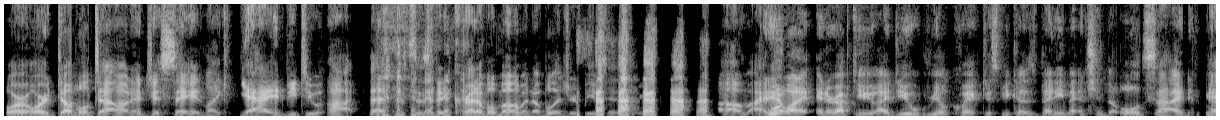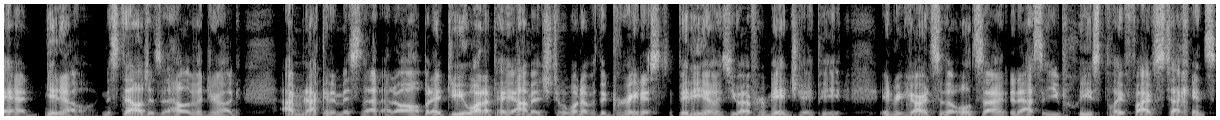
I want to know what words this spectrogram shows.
or or double down and just saying like, yeah, it'd be too hot. That this is an incredible moment of belligerent beavs' history. Um, I didn't want to interrupt you. I do real quick just because Benny mentioned the old side, and you know, nostalgia is a hell of a drug. I'm not going to miss that at all. But I do want to pay homage to one of the greatest videos you ever made, JP, in regards to the old side, and ask that you please play five seconds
